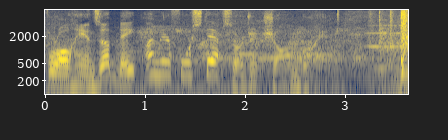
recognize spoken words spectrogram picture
For All Hands Update, I'm Air Force Staff Sergeant Sean Bryant.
